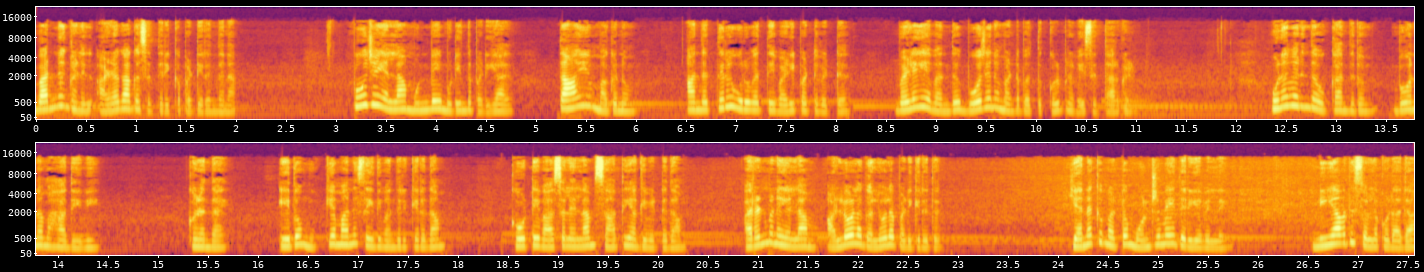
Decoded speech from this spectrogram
வர்ணங்களில் அழகாக சித்தரிக்கப்பட்டிருந்தன. பூஜையெல்லாம் முன்பே முடிந்தபடியால் தாயும் மகனும் அந்த திரு உருவத்தை வழிபட்டுவிட்டு வெளியே வந்து போஜன மண்டபத்துக்குள் பிரவேசித்தார்கள். உணவருந்த உட்கார்ந்ததும் போன மகாதேவி குழந்தாய் ஏதோ முக்கியமான செய்தி வந்திருக்கிறதாம். கோட்டை வாசலெல்லாம் சாத்தியாகிவிட்டதாம். அரண்மனையெல்லாம் அல்லோல கல்லோலப்படுகிறது எனக்கு மட்டும் ஒன்றுமே தெரியவில்லை. நீயாவது சொல்லக்கூடாதா?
